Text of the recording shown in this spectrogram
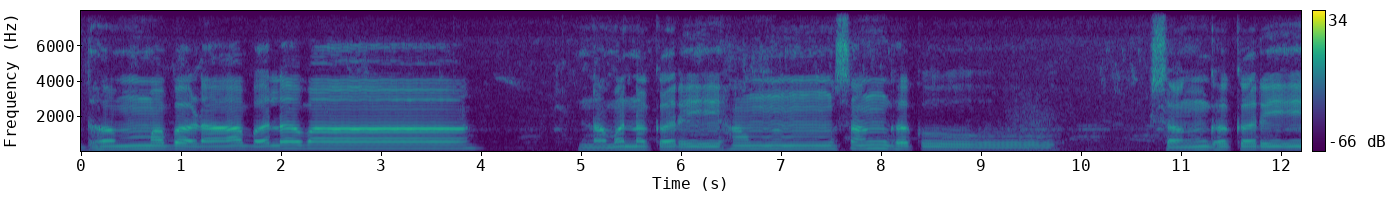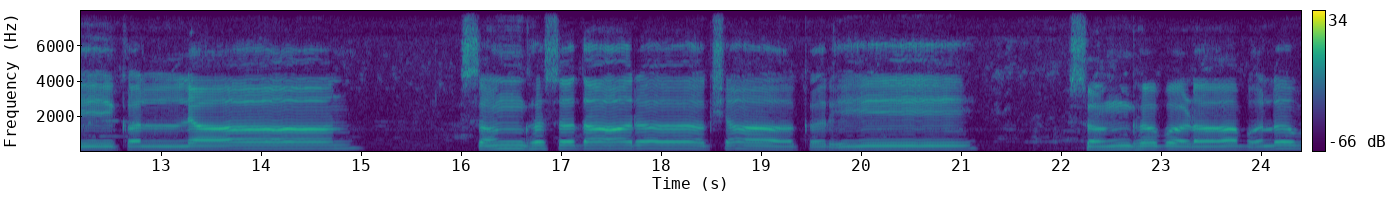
धम्म बड़ा बलवान नमन करे हम संघ को। संघ करे कल्याण। संघ सदा रक्षा करे। संघ बडा बलवान.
